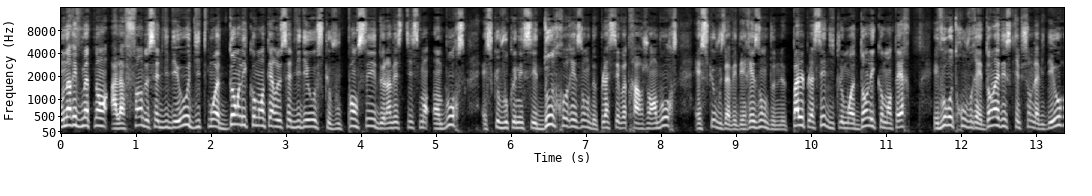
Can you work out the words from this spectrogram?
On arrive maintenant à la fin de cette vidéo. Dites-moi dans les commentaires de cette vidéo ce que vous pensez de l'investissement en bourse. Est-ce que vous connaissez d'autres raisons de placer votre argent en bourse? Est-ce que vous avez des raisons de ne pas le placer? Dites-le moi dans les commentaires. Et vous retrouverez dans la description de la vidéo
